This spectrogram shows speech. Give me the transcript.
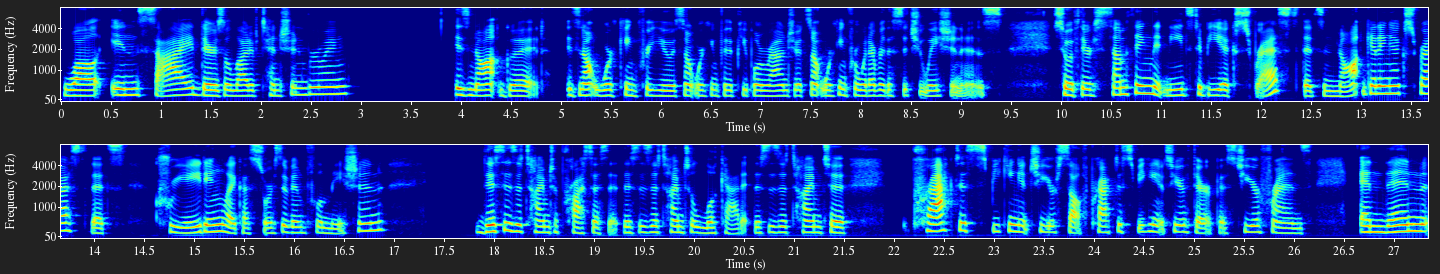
while inside there's a lot of tension brewing is not good. It's not working for you. It's not working for the people around you. It's not working for whatever the situation is. So, if there's something that needs to be expressed that's not getting expressed, that's creating like a source of inflammation, this is a time to process it. This is a time to look at it. This is a time to practice speaking it to yourself, practice speaking it to your therapist, to your friends, and then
